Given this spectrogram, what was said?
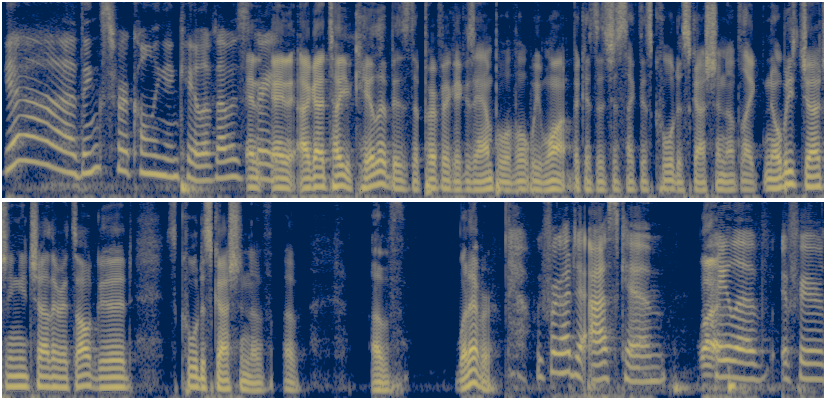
Yeah, thanks for calling in, Caleb. That was And, great. and I got to tell you, Caleb is the perfect example of what we want because it's just like this cool discussion of like nobody's judging each other. It's all good. It's a cool discussion of of of whatever. we forgot to ask him, What? Caleb, if you're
